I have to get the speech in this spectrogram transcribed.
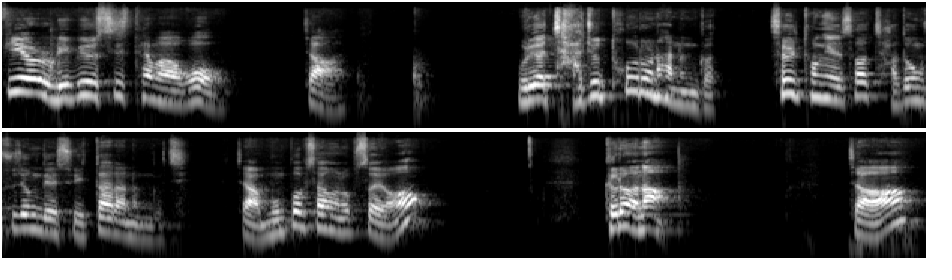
peer review 시스템하고 자, 우리가 자주 토론하는 것을 통해서 자동 수정될 수 있다라는 거지. 자, 문법상은 없어요. 그러나 자,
